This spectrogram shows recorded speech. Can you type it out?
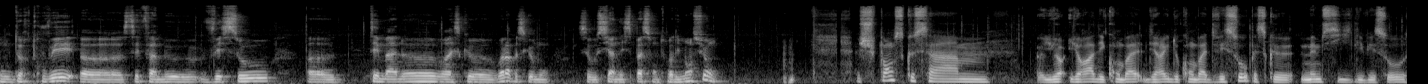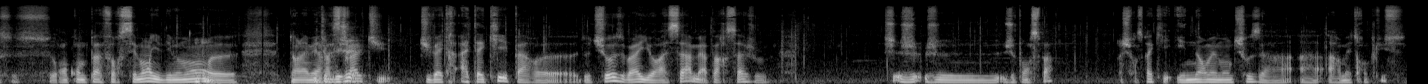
Donc de retrouver euh, ces fameux vaisseaux, tes manœuvres, est-ce que voilà, parce que bon, c'est aussi un espace en trois dimensions. Je pense que ça. Hum, il y aura des combats, des règles de combat de vaisseaux parce que même si les vaisseaux se, se rencontrent pas forcément, il y a des moments mhm. euh, dans la mer astrale, tu, tu, vas être attaqué par euh, d'autres choses. Voilà, il y aura ça, mais à part ça, je je, je, je, pense pas. Je pense pas qu'il y ait énormément de choses à, à, remettre en plus.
